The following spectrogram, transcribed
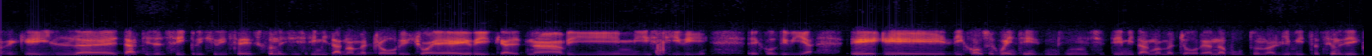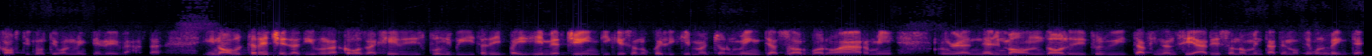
guardi che i eh, dati del SIPRI si riferiscono ai sistemi d'arma maggiori, cioè aerei, navi, missili e così via. E, e di conseguenza i sistemi d'arma maggiore hanno avuto una lievitazione dei costi notevolmente elevata. Inoltre c'è da dire una cosa, che le disponibilità dei paesi emergenti, che sono quelli che maggiormente assorbono armi nel mondo, le disponibilità finanziarie sono aumentate notevolmente.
